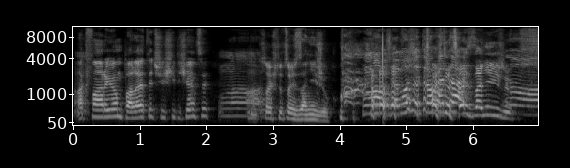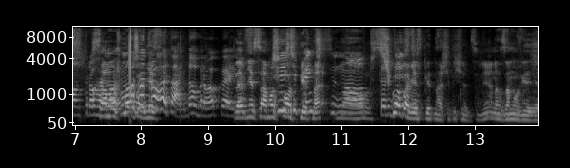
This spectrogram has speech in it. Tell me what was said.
akwarium, palety, 30 tysięcy. No, Coś tu coś zaniżył. może, może trochę tu tak. coś zaniżył. No, trochę, Samo mo- szkło może pewnie- trochę tak, dobra, okej. Pewnie no, samo szkło z 35, 15, no, no, 40. szkło pewnie z 15 tysięcy, nie? Na zamówienie.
